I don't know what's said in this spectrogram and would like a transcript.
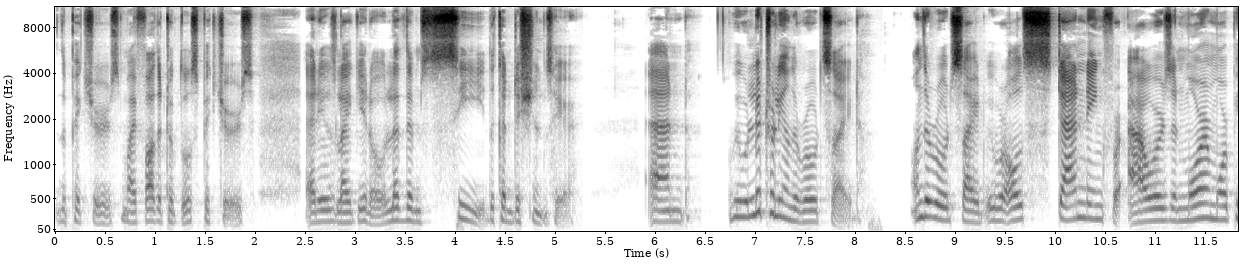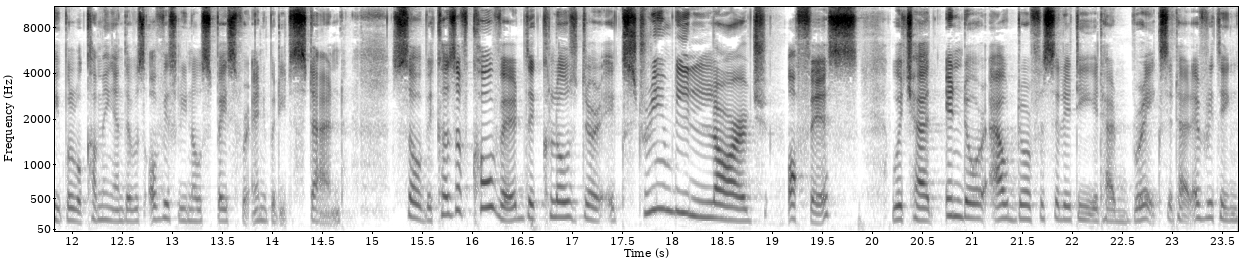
the pictures, my father took those pictures and he was like, you know, let them see the conditions here. And we were literally on the roadside. On the roadside, we were all standing for hours, and more and more people were coming, and there was obviously no space for anybody to stand. So, because of COVID, they closed their extremely large office, which had indoor, outdoor facility, it had breaks, it had everything.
